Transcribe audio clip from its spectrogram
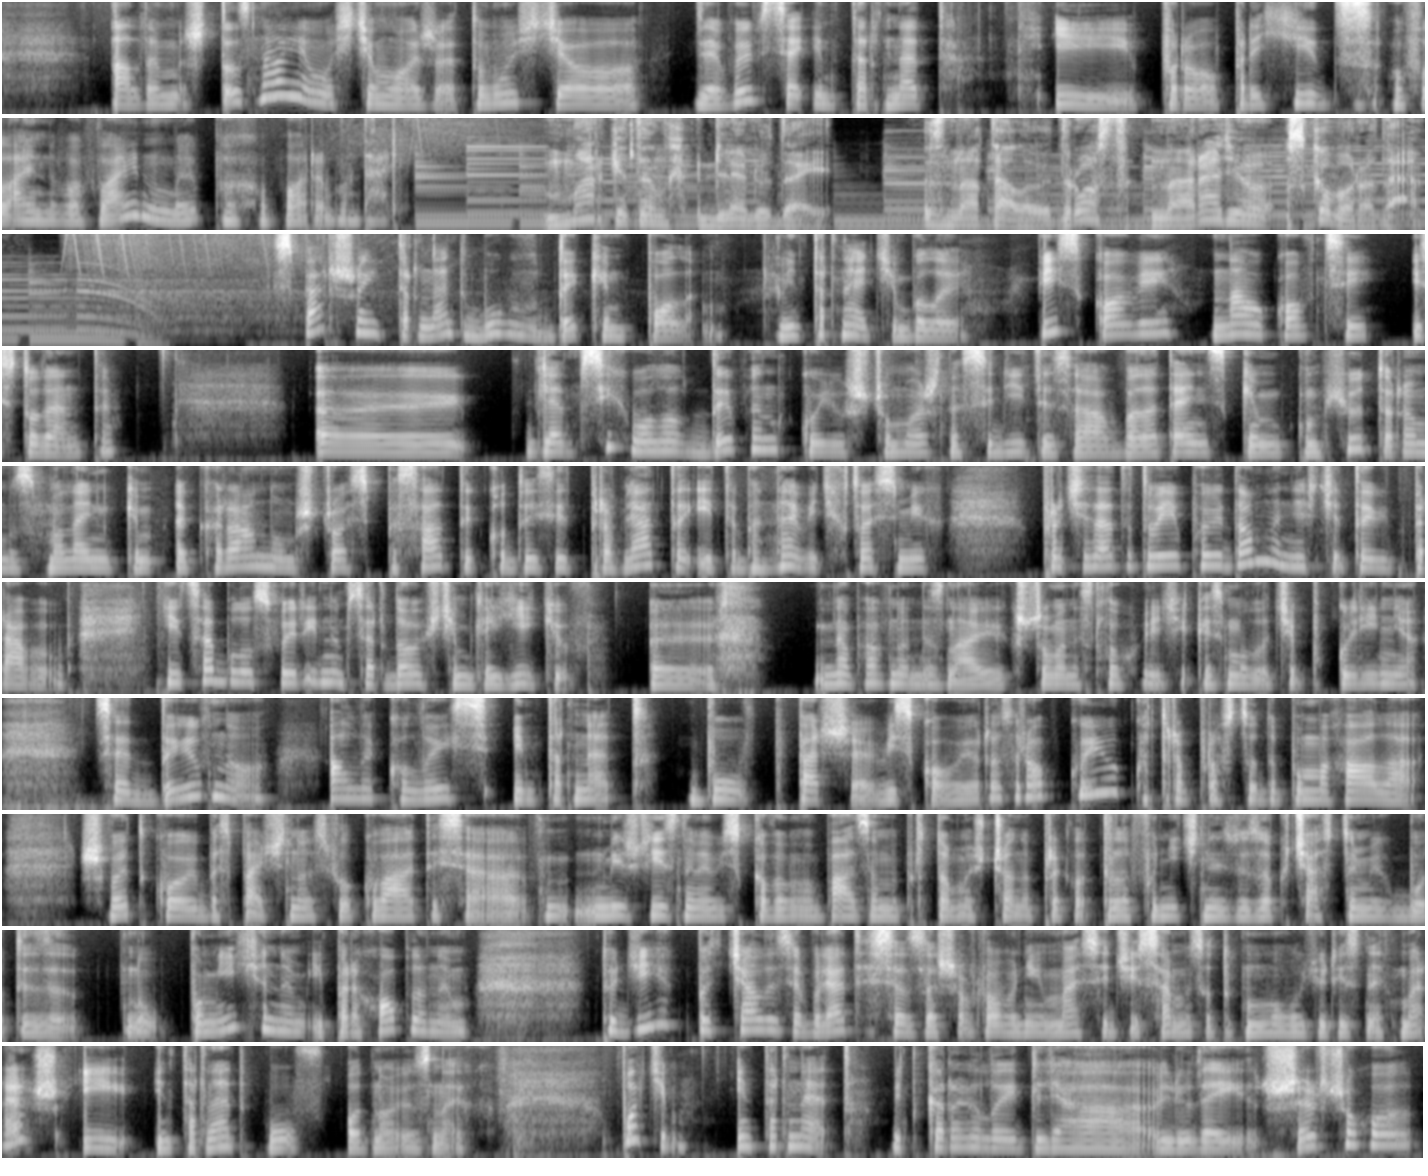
Але ми ж то знаємо, що може, тому що з'явився інтернет. І про перехід з офлайну в офлайн ми поговоримо далі. Маркетинг для людей з Наталою Дрозд на радіо Сковорода. Спершу інтернет був диким полем. В інтернеті були військові, науковці і студенти. Е, Для всіх було дивинкою, що можна сидіти за велетенським комп'ютером з маленьким екраном, щось писати, кудись відправляти, і тебе навіть хтось міг прочитати твої повідомлення, що ти відправив. І це було своєрідним середовищем для гіків. Напевно, не знаю, якщо вони слухають якесь молодше покоління, це дивно. Але колись інтернет був, по-перше, військовою розробкою, котра просто допомагала швидко і безпечно спілкуватися між різними військовими базами, при тому, що, наприклад, телефонічний зв'язок часто міг бути ну, поміченим і перехопленим. Тоді як почали з'являтися зашифровані меседжі саме за допомогою різних мереж, і інтернет був одною з них. Потім інтернет відкрили для людей ширшого,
